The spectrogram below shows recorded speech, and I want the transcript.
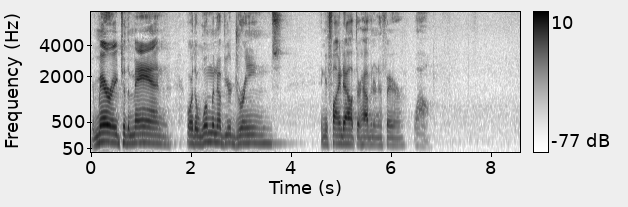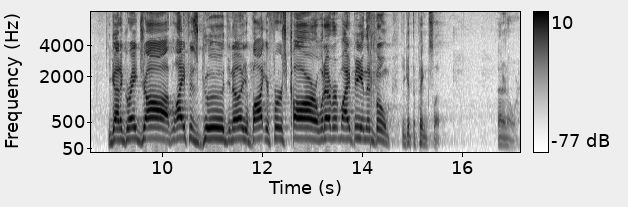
You're married to the man or the woman of your dreams, and you find out they're having an affair. Wow. You got a great job, life is good, you know, you bought your first car or whatever it might be, and then boom, you get the pink slip out of nowhere.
